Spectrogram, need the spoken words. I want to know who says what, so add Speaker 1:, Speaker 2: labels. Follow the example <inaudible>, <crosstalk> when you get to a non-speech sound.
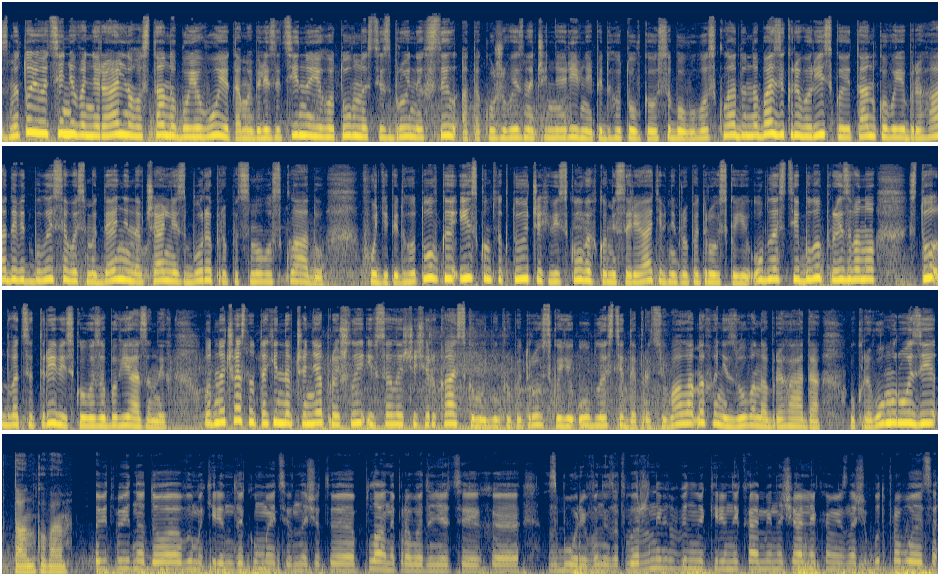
Speaker 1: З метою оцінювання реального стану бойової та мобілізаційної готовності збройних сил, а також визначення рівня підготовки особового складу, на базі Криворізької танкової бригади відбулися восьмиденні навчальні збори приписного складу. В ході підготовки із комплектуючих військових комісаріатів Дніпропетровської області було призвано 123 військовозобов'язаних. Одночасно такі навчання пройшли і в селищі Черкаському Дніпропетровської області, де працювала механізована бригада. У Кривому Розі танкова.
Speaker 2: Відповідно до вимог керівних документів, значить, е, плани проведення цих е, зборів вони затверджені відповідними керівниками і начальниками. Значить, буде проводитися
